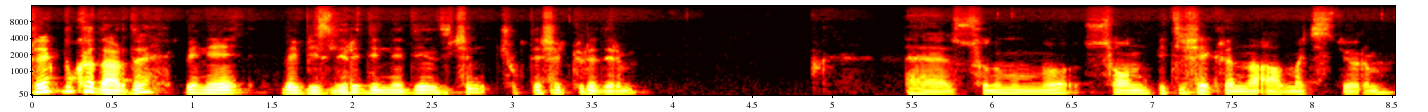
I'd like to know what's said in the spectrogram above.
Crack bu kadardı. Beni ve bizleri dinlediğiniz için çok teşekkür ederim. Ee, sunumumu son bitiş ekranına almak istiyorum.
